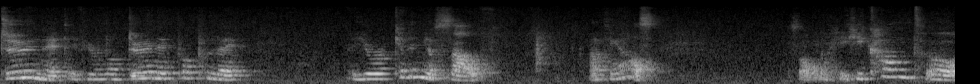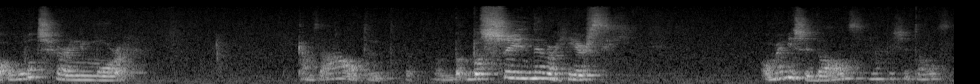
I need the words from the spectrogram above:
doing it if you're not doing it properly? You're killing yourself. Nothing else. So he, he can't uh, watch her anymore. He comes out, and, but, but she never hears. Or maybe she does, maybe she does.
